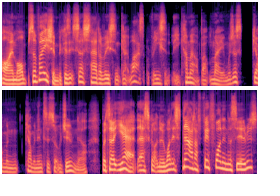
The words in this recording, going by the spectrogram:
I'm Observation because it's just had a recent. Go- well, it's recently come out about May, and we're just coming coming into sort of June now. But uh, yeah, that's got a new one. It's now the fifth one in the series,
